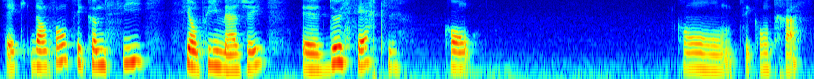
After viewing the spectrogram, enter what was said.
Fait que dans le fond, c'est comme si, si on peut imaginer, euh, deux cercles qu'on qu'on qu'on trace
